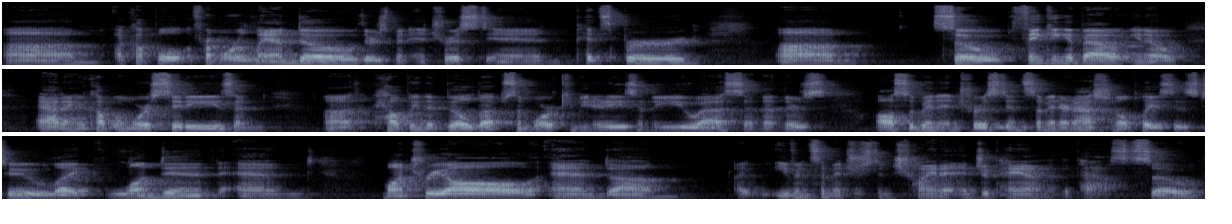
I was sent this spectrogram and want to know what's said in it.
um, a couple from Orlando. There's been interest in Pittsburgh. Um, so thinking about you know adding a couple more cities and uh, helping to build up some more communities in the U.S. and then there's also been interest in some international places too, like London and Montreal, and um, even some interest in China and Japan in the past. So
